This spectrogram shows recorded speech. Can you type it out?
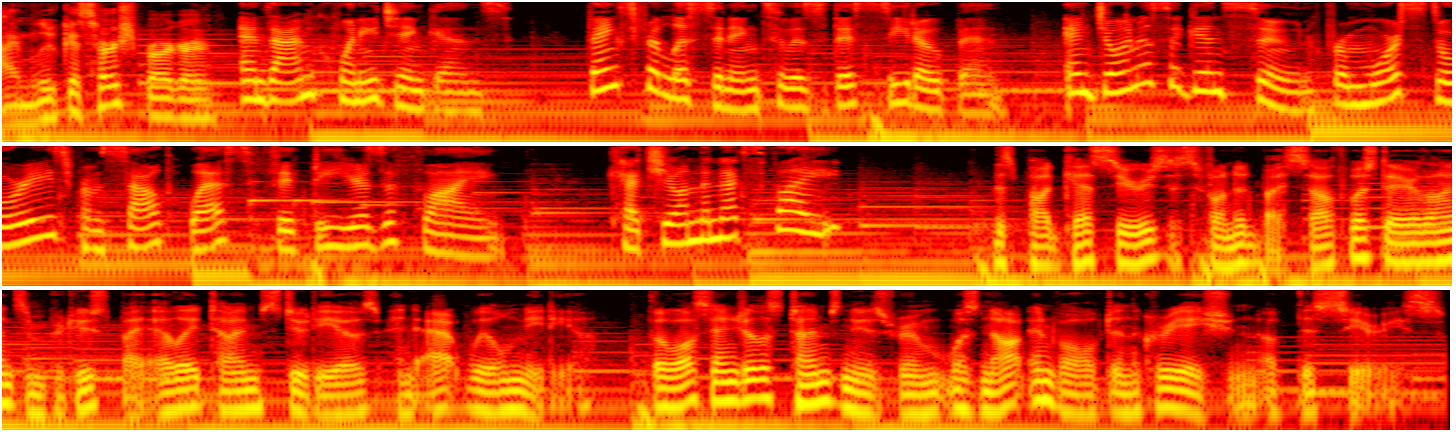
I'm Lucas Hirschberger. And I'm Quinny Jenkins. Thanks for listening to Is This Seat Open? And join us again soon for more stories from Southwest 50 Years of Flying. Catch you on the next flight. This podcast series is funded by Southwest Airlines and produced by LA Times Studios and At Will Media. The Los Angeles Times newsroom was not involved in the creation of this series.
